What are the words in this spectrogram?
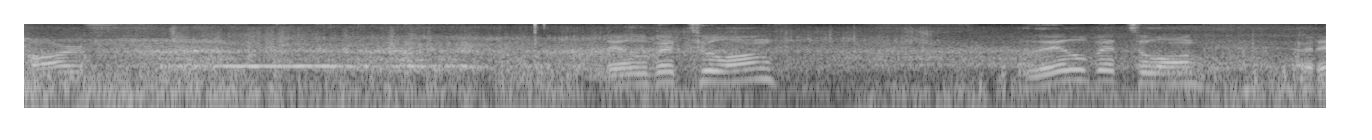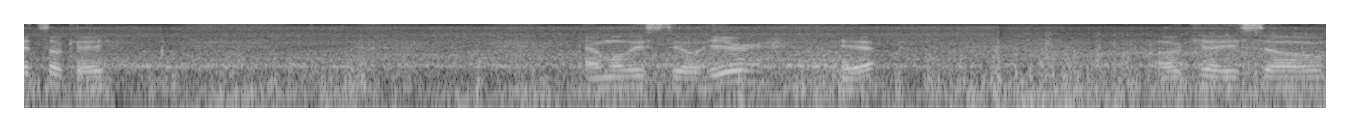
carve. A little bit too long, a little bit too long, but it's okay. Emily's still here. Yeah. Okay, so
